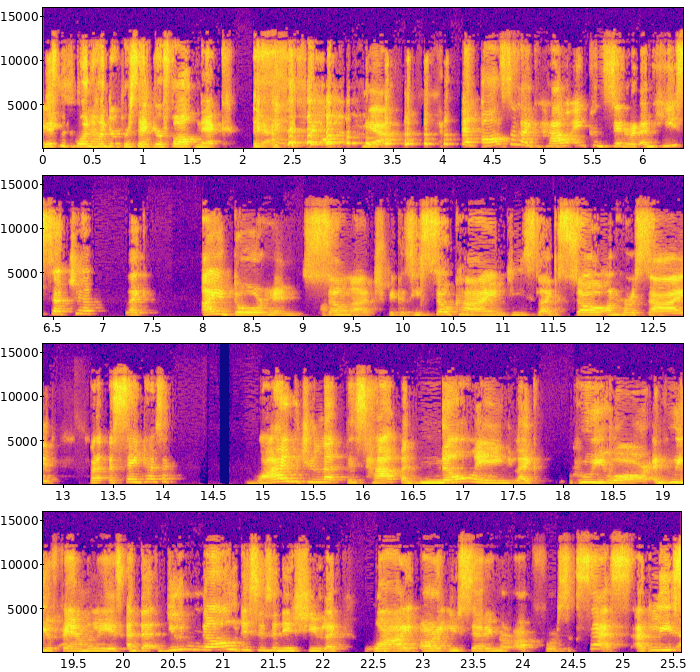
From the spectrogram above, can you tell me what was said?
"This is 100% your fault, Nick." Yeah. yeah. And also like how inconsiderate and he's such a like I adore him so much because he's so kind, he's like so on her side, but at the same time it's like why would you let this happen knowing like who you are and who your family is and that you know this is an issue? Like why aren't you setting her up for success? At least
